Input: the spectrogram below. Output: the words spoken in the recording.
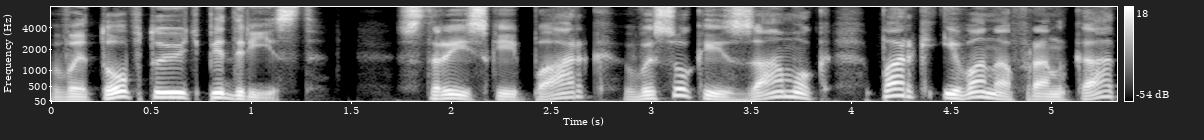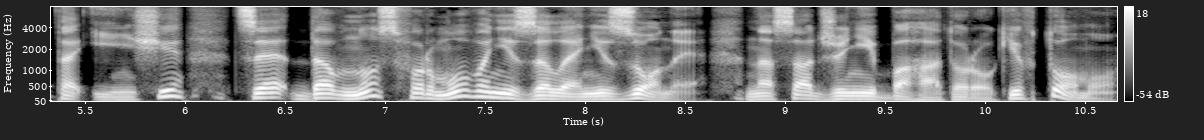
витоптують підріст. Стрийський парк, Високий замок, парк Івана Франка та інші це давно сформовані зелені зони, насаджені багато років тому.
